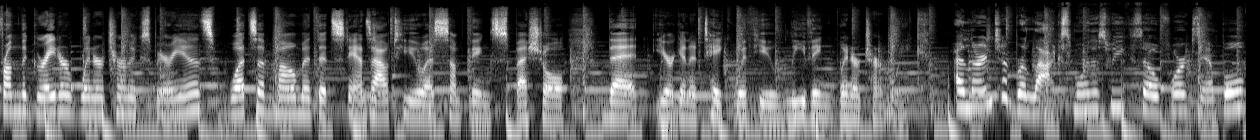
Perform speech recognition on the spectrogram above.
From the greater winter term experience, what's a moment that stands out to you as something special that you're going to take with you leaving winter term week? I learned to relax more this week. So, for example,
